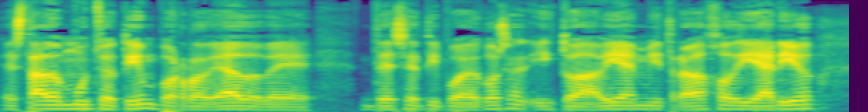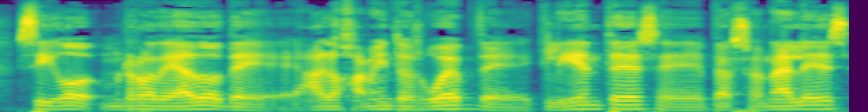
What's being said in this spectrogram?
He estado mucho tiempo rodeado de, de ese tipo de cosas y todavía en mi trabajo diario sigo rodeado de alojamientos web, de clientes, eh, personales,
